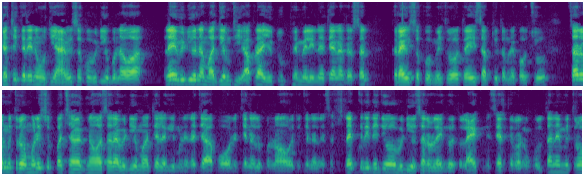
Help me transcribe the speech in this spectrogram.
જેથી કરીને હું ત્યાં આવી શકું વીડિયો બનાવવા અને એ વિડીયોના માધ્યમથી આપણા યુટ્યુબ ફેમિલીને ત્યાંના દર્શન કરાવી શકું. મિત્રો, તે હિસાબથી તમને કહું છું સારું મિત્રો, મળીશું પાછા એક નવા સારા વિડીયોમાં. ત્યાં લગી મને રજા આપો અને ચેનલ ઉપર ન હોય તો ચેનલને સબસ્ક્રાઇબ કરી દેજો. વીડિયો સારો લાગ્યો હોય તો લાઇક ને શેર કરવાનું ભૂલતા નહીં મિત્રો.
